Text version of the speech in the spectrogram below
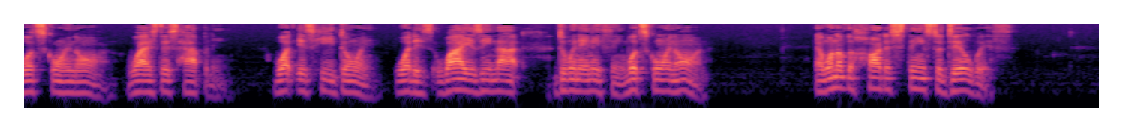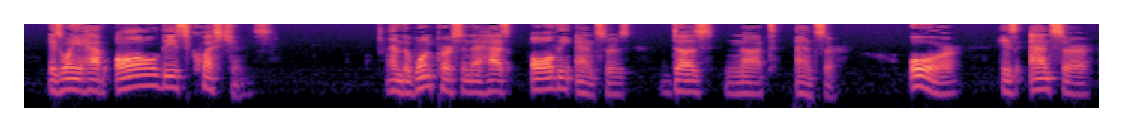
What's going on? Why is this happening? What is he doing? What is, why is he not doing anything? What's going on? And one of the hardest things to deal with is when you have all these questions and the one person that has all the answers does not answer or his answer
